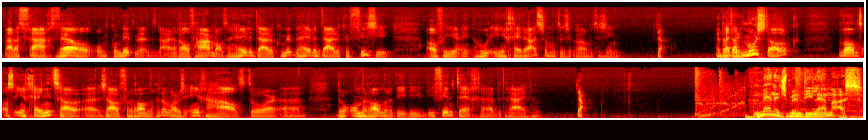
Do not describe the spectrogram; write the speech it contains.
Maar dat vraagt wel om commitment. Nou, en Ralf Haarman had een hele duidelijke commitment, een hele duidelijke visie over je, hoe ING eruit zou moeten komen te zien. Ja. En dat, en dat moest ook, want als ING niet zou, uh, zou veranderen, dan worden ze ingehaald door, uh, door onder andere die, die, die fintech uh, bedrijven. Ja. Management dilemma's.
